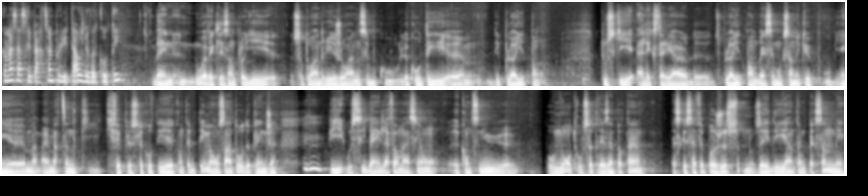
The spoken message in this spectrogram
comment ça se répartit un peu les tâches de votre côté? Ben, nous, avec les employés, surtout André et Joanne, c'est beaucoup le côté euh, déployé de pompe. Tout ce qui est à l'extérieur du ployer de pompe, ben, c'est moi qui s'en occupe, ou bien euh, ma mère Martine qui, fait plus le côté euh, comptabilité, mais on s'entoure de plein de gens. Mm-hmm. Puis aussi, ben, la formation continue. pour nous, on trouve ça très important parce que ça fait pas juste nous aider en tant que personne, mais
